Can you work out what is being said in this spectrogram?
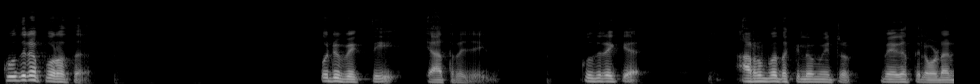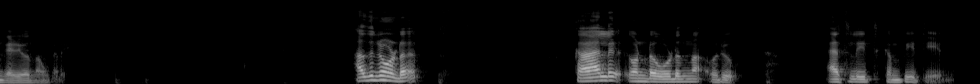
കുതിരപ്പുറത്ത് ഒരു വ്യക്തി യാത്ര ചെയ്യുന്നു. കുതിരയ്ക്ക് അറുപത് കിലോമീറ്റർ വേഗത്തിൽ ഓടാൻ കഴിയുമെന്ന് നമുക്കറിയാം. അതിനോട് കാൽ കൊണ്ട് ഓടുന്ന ഒരു ആത്ലീറ്റ് കമ്പീറ്റ് ചെയ്യുന്നു.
